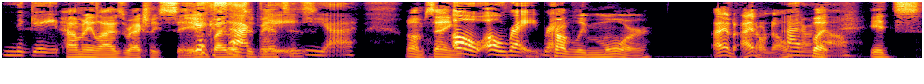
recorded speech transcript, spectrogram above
negate how many lives were actually saved by those advances? Yeah. No, I'm saying Oh, oh, right, right. probably more. I I don't know. I don't but know. it's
